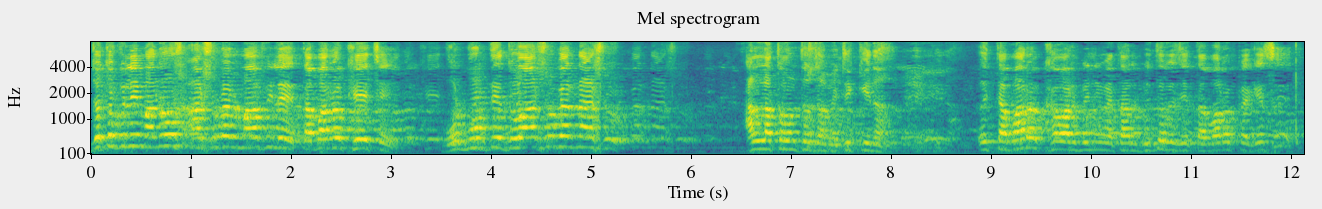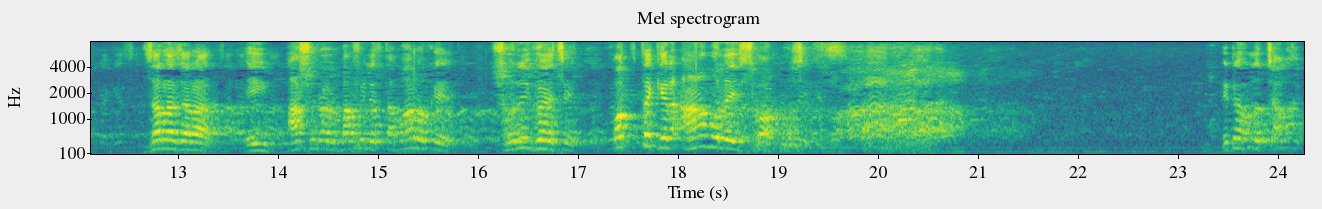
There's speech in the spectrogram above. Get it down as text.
যতগুলি মানুষ আসুরার মাহফিলে তাবারও খেয়েছে, ওর মুখ দিয়ে দোয়া আসুক আর না আসুক, আল্লাহ তো অন্তর্জামী, ঠিক কিনা? ওই তাবারক খাওয়ার বিনিময়ে তার ভিতরে যে তাবারকটা গেছে, যারা যারা এই আসুরার মাহফিলে তাবারকে শরিক হয়েছে, প্রত্যেকের আমলে এই সব পৌঁছে এটা হলো চালাক।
